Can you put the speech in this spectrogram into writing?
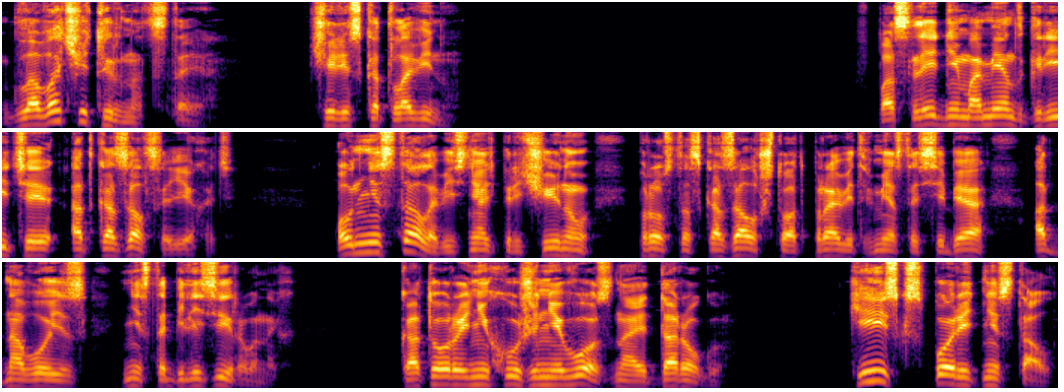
Глава 14. Через котловину. В последний момент Грити отказался ехать. Он не стал объяснять причину, просто сказал, что отправит вместо себя одного из нестабилизированных, который не хуже него знает дорогу. Кийск спорить не стал.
